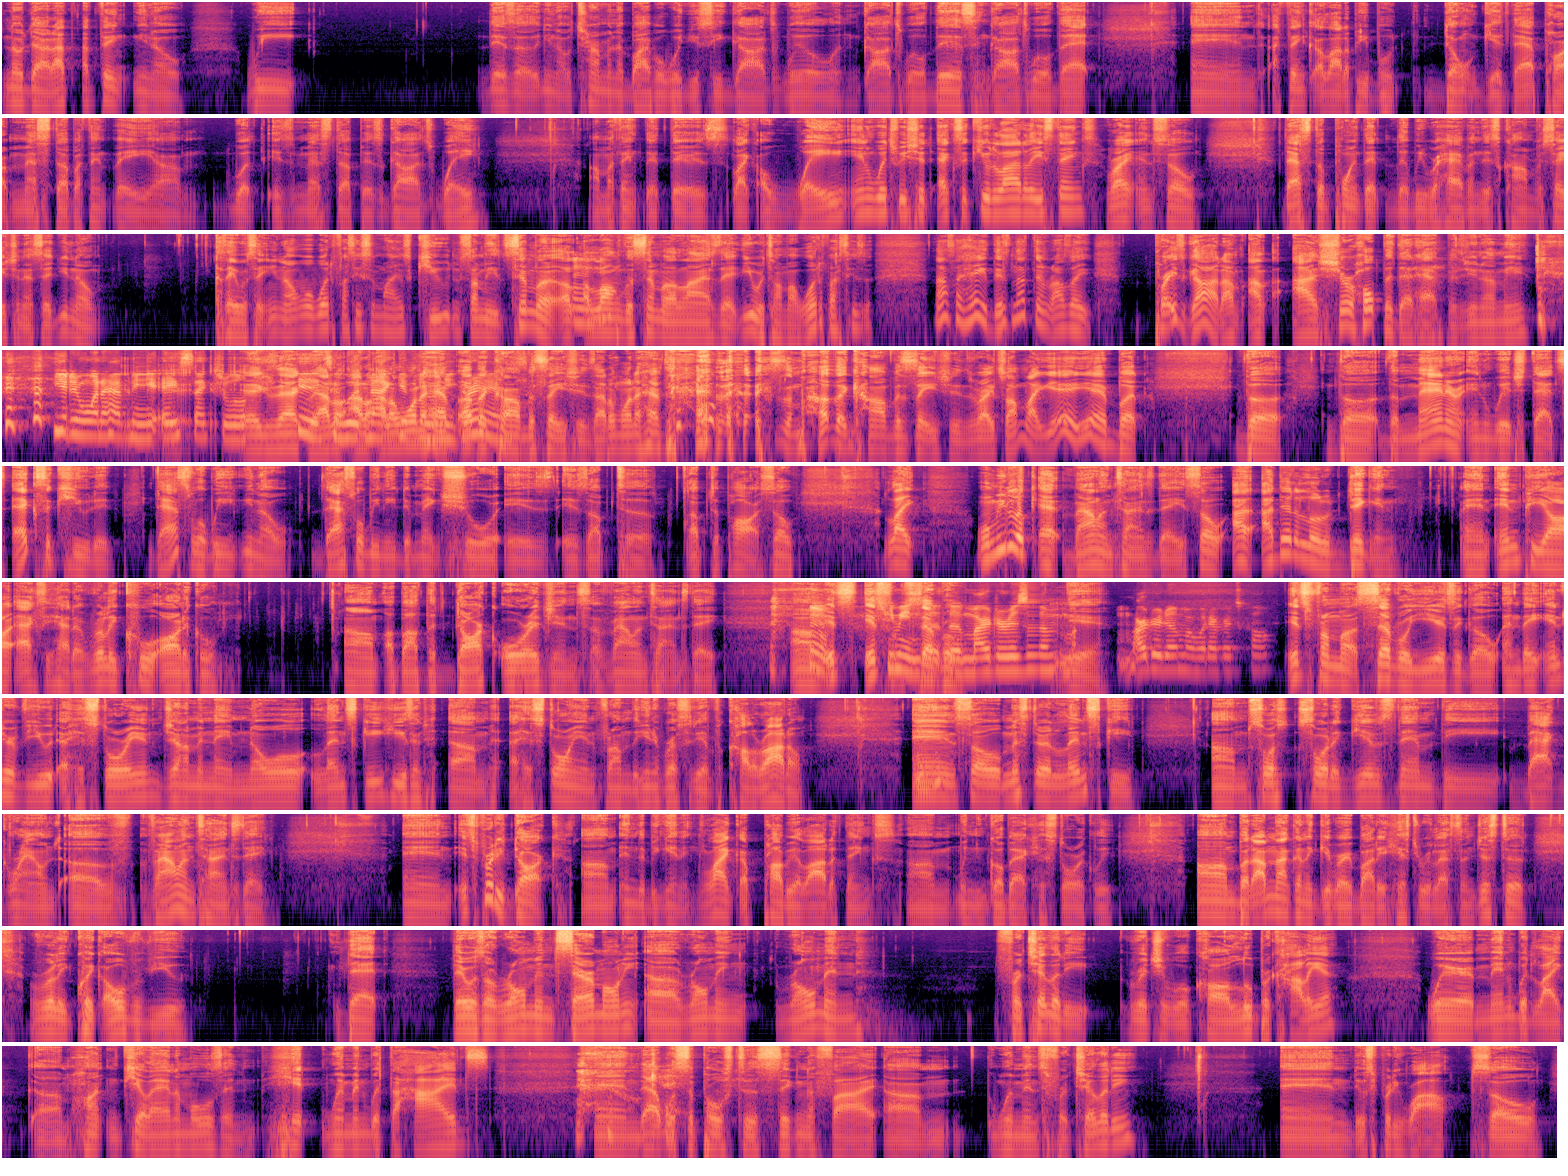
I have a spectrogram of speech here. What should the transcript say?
No doubt. I, I think, you know, we there's a you know term in the Bible where you see God's will and God's will this and God's will that, and I think a lot of people don't get that part messed up. I think they um, what is messed up is God's way. Um, I think that there's like a way in which we should execute a lot of these things, right? And so that's the point that that we were having this conversation. I said, you know, because they would say, you know, well, what if I see somebody who's cute and something similar mm-hmm. along the similar lines that you were talking about? What if I see? Some, and I was like, hey, there's nothing. I was like, praise God. I, I, I sure hope that that happens. You know what I mean? you didn't want to have any asexual. Exactly. I don't. I don't, I don't want to have other conversations. I don't want to have to have some other conversations, right? So I'm like, yeah, yeah, but the the the manner in which that's executed, that's what we, you know, that's what we need to make sure is is up to up to par. So, like when we look at Valentine's Day, so I, I did a little digging, and NPR actually had a really cool article um, about the dark origins of Valentine's Day. Um, it's it's you mean several, the, the martyrism, yeah, martyrdom or whatever it's called. It's from uh, several years ago, and they interviewed a historian, gentleman named Noel Lenski. He's an, um, a historian from the University of Colorado, and mm-hmm. so Mr. Lenski um, sort sort of gives them the background of Valentine's Day. And it's pretty dark um, in the beginning, like uh, probably a lot of things um, when you go back historically. Um, but I'm not going to give everybody a history lesson. Just a really quick overview that there was a Roman ceremony, a Roman Roman fertility ritual called Lupercalia, where men would like um, hunt and kill animals and hit women with the hides, and that was supposed to signify um, women's fertility, and it was pretty wild. So.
